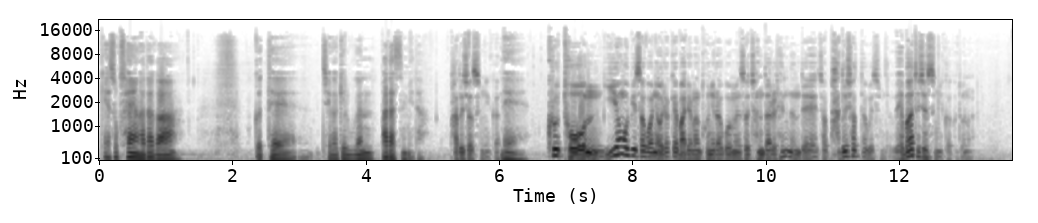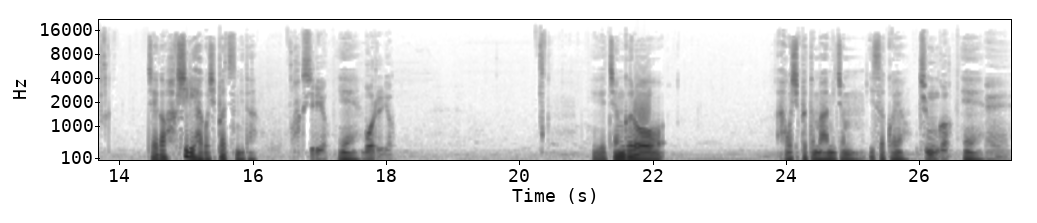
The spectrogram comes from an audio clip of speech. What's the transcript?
계속 사양하다가 끝에 제가 결국은 받았습니다. 받으셨습니까? 네. 그 돈, 이영호 비서관이 어렵게 마련한 돈이라고 하면서 전달을 했는데 저 받으셨다고 했습니다. 왜 받으셨습니까, 그 돈을? 제가 확실히 하고 싶었습니다. 확실히요? 예. 뭐를요? 이게 증거로 하고 싶었던 마음이 좀 있었고요. 증거? 예. 예.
